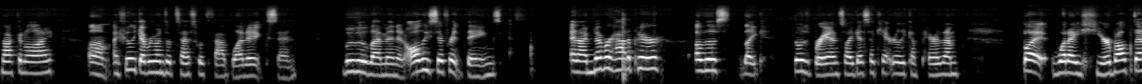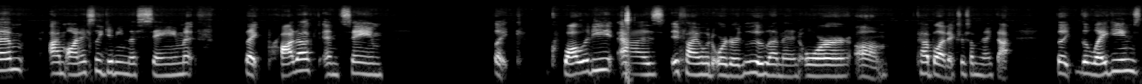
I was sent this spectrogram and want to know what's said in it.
Not gonna lie. Um, I feel like everyone's obsessed with Fabletics and Lululemon and all these different things. And I've never had a pair of those like those brands, so I guess I can't really compare them. But what I hear about them, I'm honestly getting the same like product and same like quality as if I would order Lululemon or um Fabletics or something like that. Like the leggings,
